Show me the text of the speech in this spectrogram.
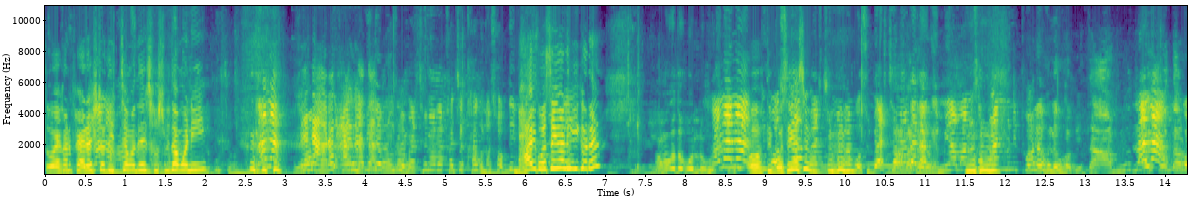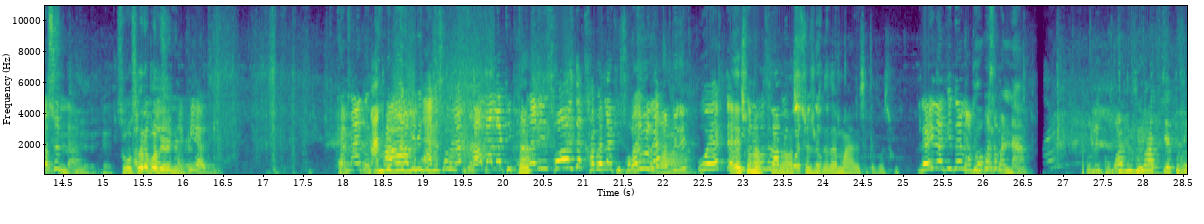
তো এখন ফ্রাইড রাইসটা দিচ্ছে আমাদের সুস্মিতা মণি না না ওরা খায় না তারপর ব্যর্থনাটা খাচ্ছে খাব। না সব দিন ভাই বসে গেলি কি করে? আমাকে তো বলল না না না ও তুই বসে গেছো? বসু ব্যর্থনাটা লাগে মেয়ে মানুষ পাঁচ মিনিট পরে হলেও হবে। না না বসুন না। মায়ের সাথে বসবো লেই নাকি দেন আমি বসবো না ঘুমাচ্ছে। তুমি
